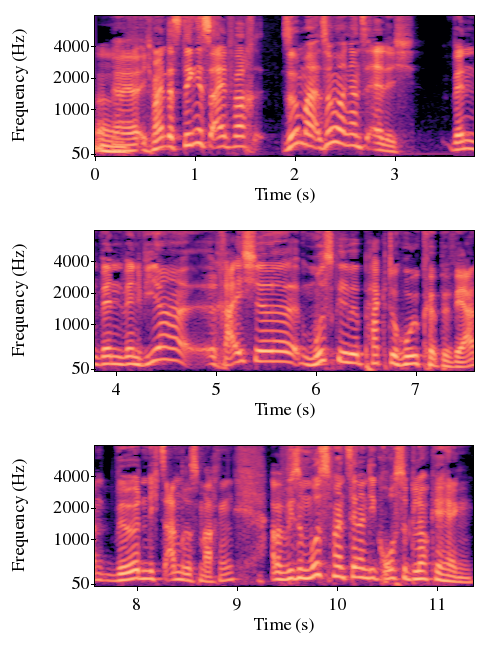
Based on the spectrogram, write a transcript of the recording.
Ja, ja, ich meine, das Ding ist einfach, so mal, so mal ganz ehrlich, wenn, wenn, wenn wir reiche, muskelbepackte Hohlköpfe wären, würden nichts anderes machen. Aber wieso muss man es denn an die große Glocke hängen?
